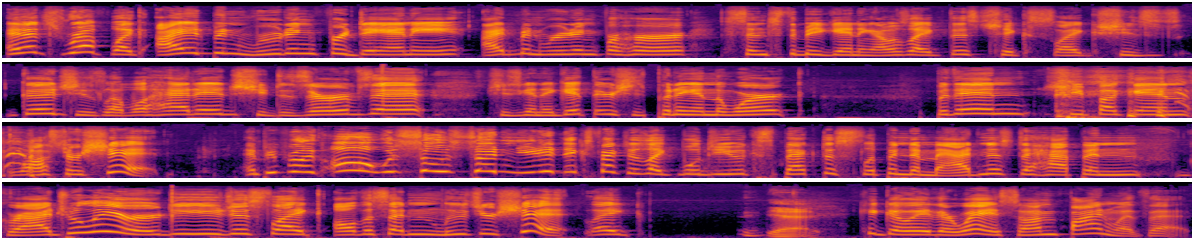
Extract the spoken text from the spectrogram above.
And it's rough. Like I had been rooting for Dany. I'd been rooting for her since the beginning. I was like, this chick's like, she's good. She's level headed. She deserves it. She's gonna get there. She's putting in the work. But then she fucking lost her shit. And people are like, oh, it was so sudden. You didn't expect it. Like, well, do you expect a slip into madness to happen gradually, or do you just like all of a sudden lose your shit? Like, yeah could go either way, so I'm fine with it.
